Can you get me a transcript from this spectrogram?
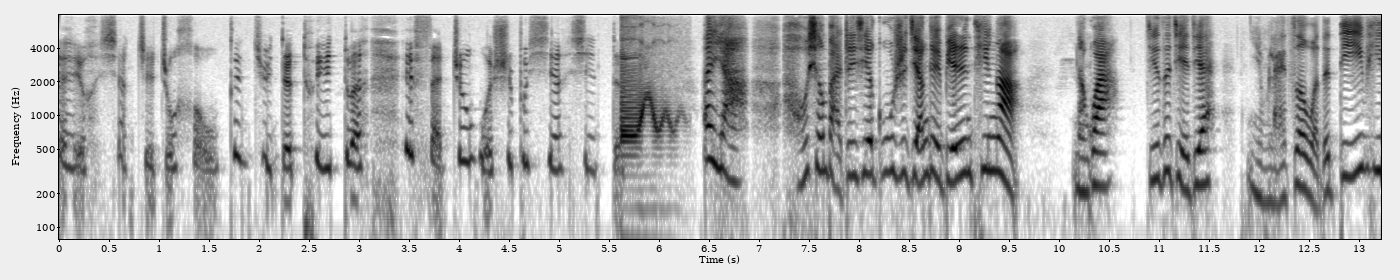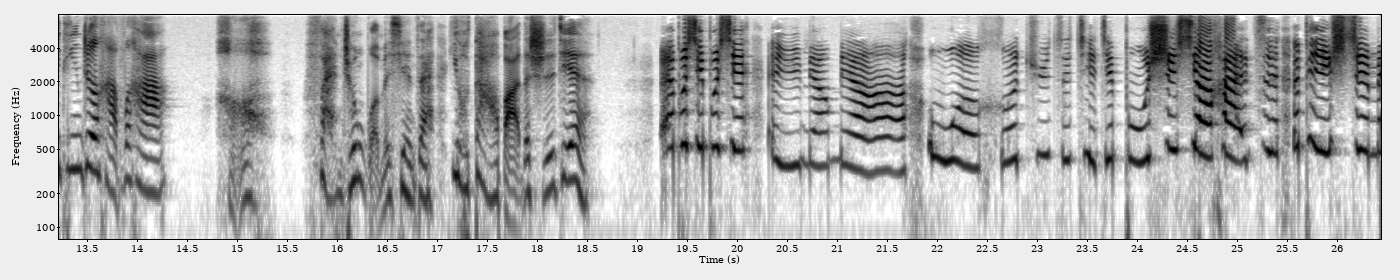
哎呦，像这种毫无根据的推断，反正我是不相信的。哎呀，好想把这些故事讲给别人听啊！南瓜、橘子姐姐，你们来做我的第一批听众好不好？好，反正我们现在有大把的时间。哎，不行不行，于淼淼，我和橘子姐姐不是小孩子，凭什么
